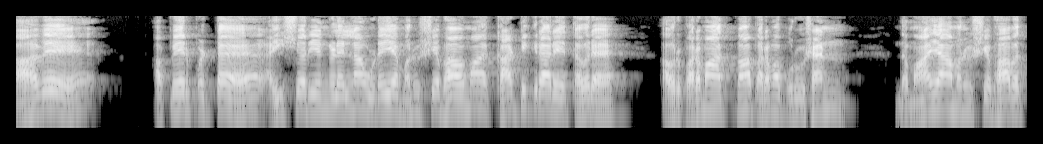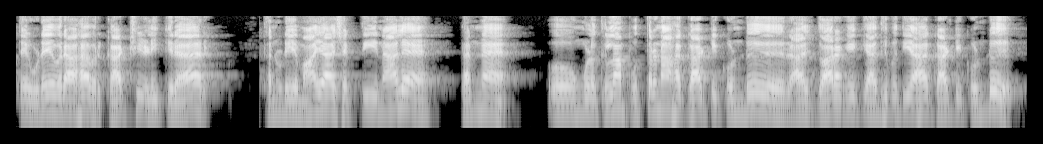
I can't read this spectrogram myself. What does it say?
ஆகவே அப்பேற்பட்ட ஐஸ்வர்யங்கள் எல்லாம் உடைய மனுஷபாவமாக காட்டிக்கிறாரே தவிர அவர் பரமாத்மா பரமபுருஷன் இந்த மாயா மனுஷ பாவத்தை உடையவராக அவர் காட்சி அளிக்கிறார் தன்னுடைய மாயா சக்தியினால தன்னை உங்களுக்கெல்லாம் புத்திரனாக காட்டிக்கொண்டு துவாரகைக்கு அதிபதியாக காட்டிக்கொண்டு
